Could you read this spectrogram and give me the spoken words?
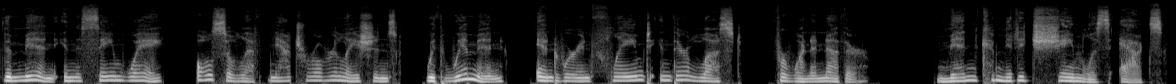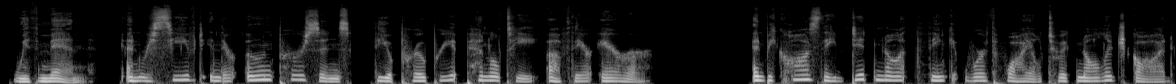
The men, in the same way, also left natural relations with women and were inflamed in their lust for one another. Men committed shameless acts with men and received in their own persons the appropriate penalty of their error. And because they did not think it worthwhile to acknowledge God,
